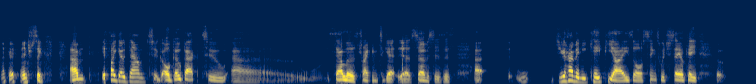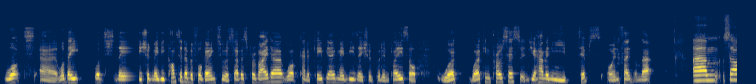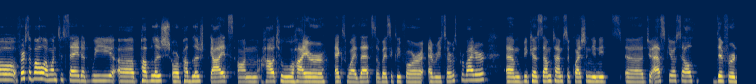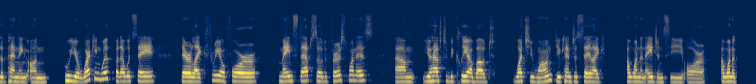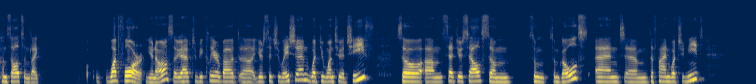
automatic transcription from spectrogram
Okay, interesting. Um, if I go down to or go back to uh, sellers trying to get uh, services is uh, do you have any KPIs or things which say okay what uh, what they what they should maybe consider before going to a service provider what kind of KPI maybe they should put in place or work working process do you have any tips or insights on that um, so first of all, I want to say that we uh, publish or published guides on how to hire X, Y, Z. So basically for every service provider, um, because sometimes the question you need uh, to ask yourself differ depending on who you're working with. But I would say there are like three or four main steps. So the first one is um, you have to be clear about what you want. You can't just say like, I want an agency or I want a consultant. Like, what for? You know, so you have to be clear about uh, your situation, what you want to achieve. So um, set yourself some some some goals and um, define what you need.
